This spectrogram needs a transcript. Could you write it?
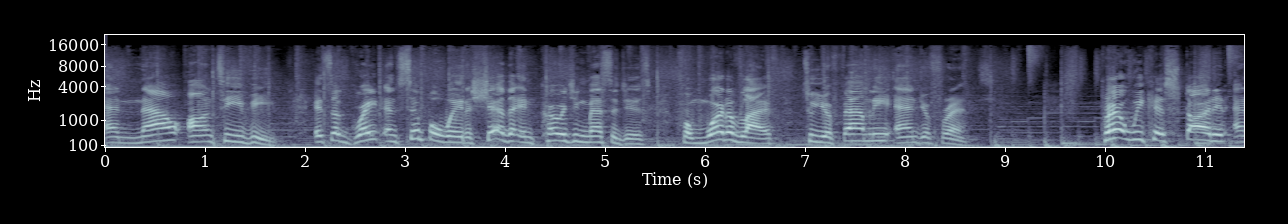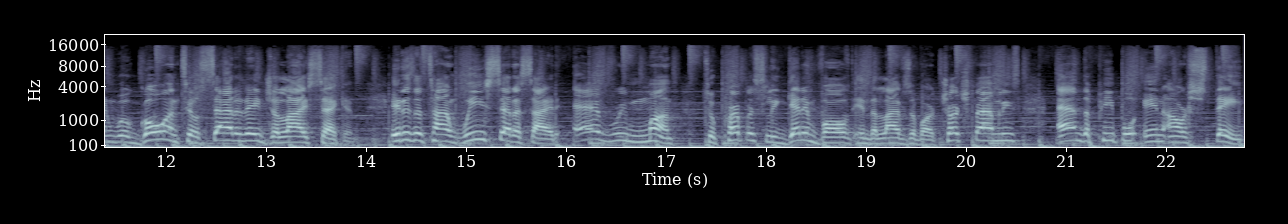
and now on TV. It's a great and simple way to share the encouraging messages from Word of Life to your family and your friends. Prayer Week has started and will go until Saturday, July 2nd. It is a time we set aside every month to purposely get involved in the lives of our church families and the people in our state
